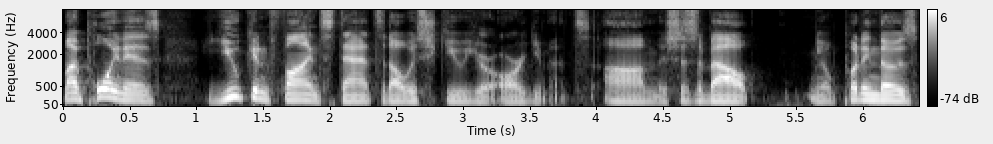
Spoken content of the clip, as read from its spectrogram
My point is you can find stats that always skew your arguments um it's just about you know putting those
